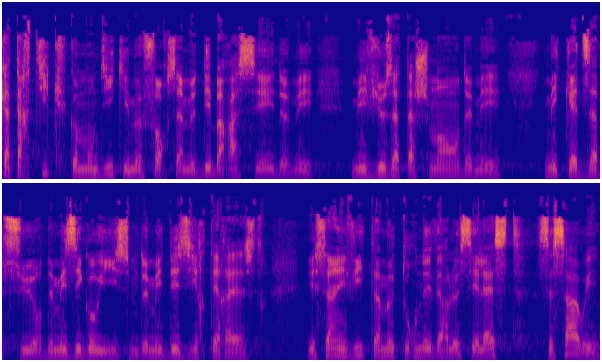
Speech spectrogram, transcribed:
cathartique, comme on dit, qui me force à me débarrasser de mes, vieux attachements, de mes, quêtes absurdes, de mes égoïsmes, de mes désirs terrestres, et ça invite à me tourner vers le céleste, c'est ça, oui,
